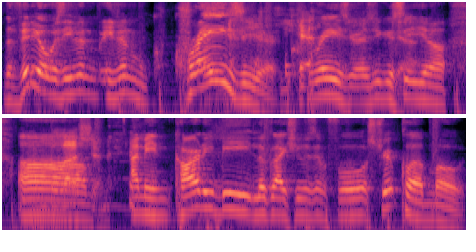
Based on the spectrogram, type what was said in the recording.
the video was even even crazier, Yeah. crazier. As you can see, you know, um. I mean, Cardi B looked like she was in full strip club mode.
